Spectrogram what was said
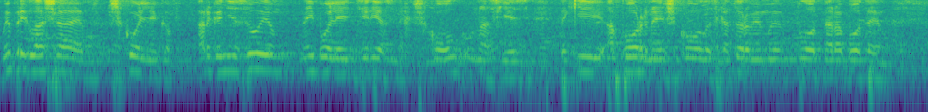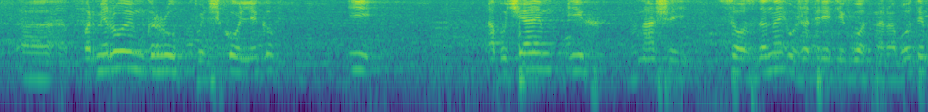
Мы приглашаем школьников, организуем наиболее интересных школ. У нас есть такие опорные школы, с которыми мы плотно работаем. Э, формируем группы школьников и обучаем их в нашей созданной, уже третий год мы работаем,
